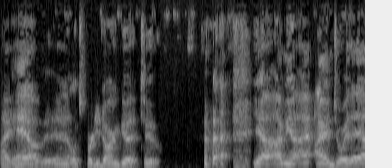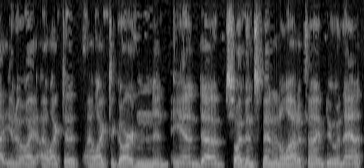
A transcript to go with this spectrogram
I have, and it looks pretty darn good too. yeah, I mean, I, I enjoy that. You know, I, I like to I like to garden, and and um, so I've been spending a lot of time doing that.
